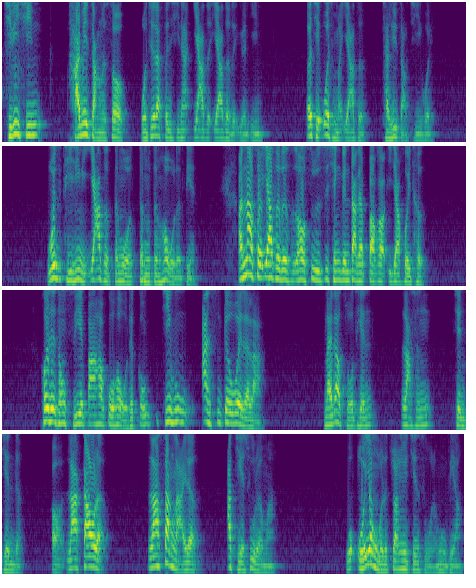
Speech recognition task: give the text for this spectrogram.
齐立新还没涨的时候，我就在分析它压着压着的原因，而且为什么压着才去找机会。我一直提醒你压着等我等等候我的点啊！那时候压着的时候，是不是先跟大家报告一家惠特？惠特从十月八号过后，我就公几乎暗示各位了啦。来到昨天拉升尖尖的哦，拉高了，拉上来了啊，结束了吗？我我用我的专业坚持我的目标。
